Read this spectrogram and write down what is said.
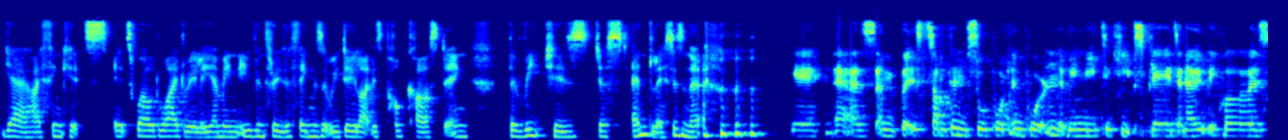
yeah, I think it's it's worldwide really. I mean, even through the things that we do like this podcasting, the reach is just endless, isn't it? Yeah, it is. Um, but it's something so important that we need to keep spreading out because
